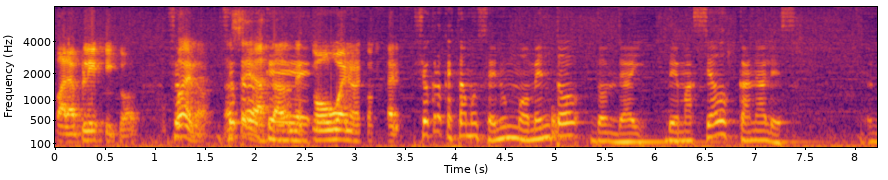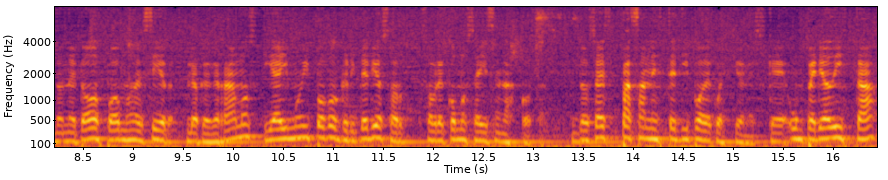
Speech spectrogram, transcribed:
parapléjico. Yo- bueno, no yo sé creo hasta que- dónde estuvo bueno el comentario. Yo creo que estamos en un momento donde hay demasiados canales donde todos podemos decir lo que querramos y hay muy poco criterio sobre cómo se dicen las cosas. Entonces pasan este tipo de cuestiones, que un periodista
